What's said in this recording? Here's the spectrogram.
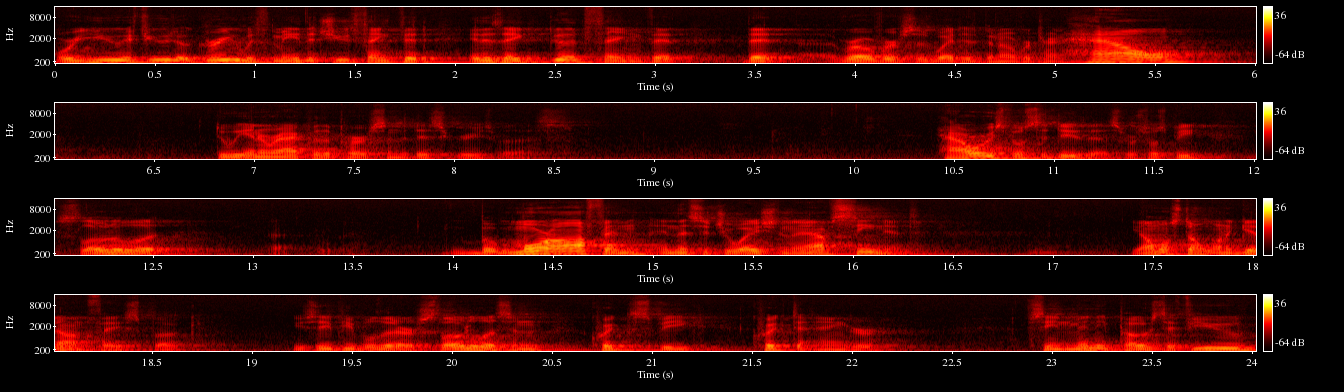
or you, if you'd agree with me, that you think that it is a good thing that, that Roe versus Wade has been overturned, how do we interact with a person that disagrees with us? How are we supposed to do this? We're supposed to be slow to look. But more often in this situation, and I've seen it, you almost don't want to get on Facebook. You see people that are slow to listen, quick to speak, quick to anger. I've seen many posts. If you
